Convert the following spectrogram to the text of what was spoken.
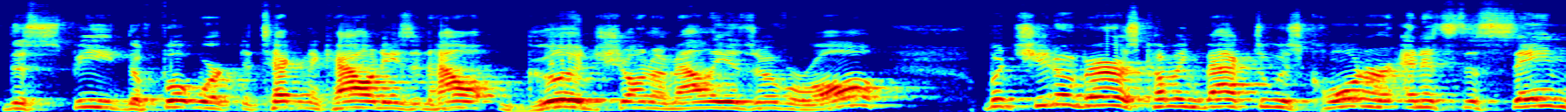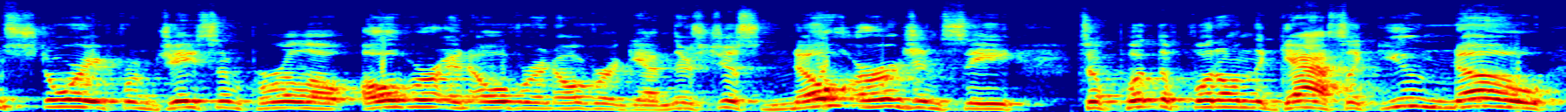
the speed, the footwork, the technicalities, and how good Sean O'Malley is overall. But Chito Vera is coming back to his corner, and it's the same story from Jason Parillo over and over and over again. There's just no urgency to put the foot on the gas. Like, you know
